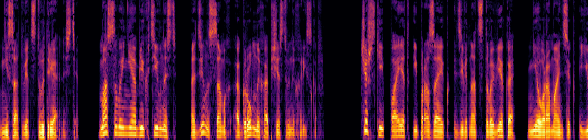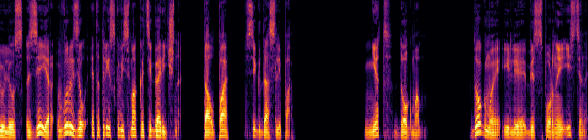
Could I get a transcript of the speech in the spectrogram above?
не соответствует реальности. Массовая необъективность – один из самых огромных общественных рисков. Чешский поэт и прозаик XIX века Неоромантик Юлиус Зейер выразил этот риск весьма категорично. Толпа всегда слепа. Нет догмам. Догмы или бесспорные истины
